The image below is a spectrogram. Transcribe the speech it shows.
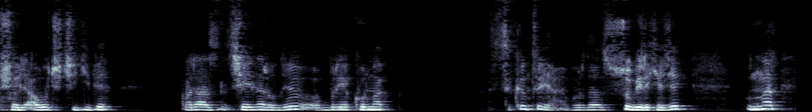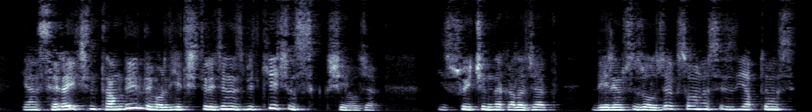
şöyle avuç içi gibi arazi şeyler oluyor. Buraya kurmak sıkıntı yani. Burada su birikecek. Bunlar yani sera için tam değil de orada yetiştireceğiniz bitki için sık şey olacak. Su içinde kalacak, verimsiz olacak. Sonra siz yaptığınız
